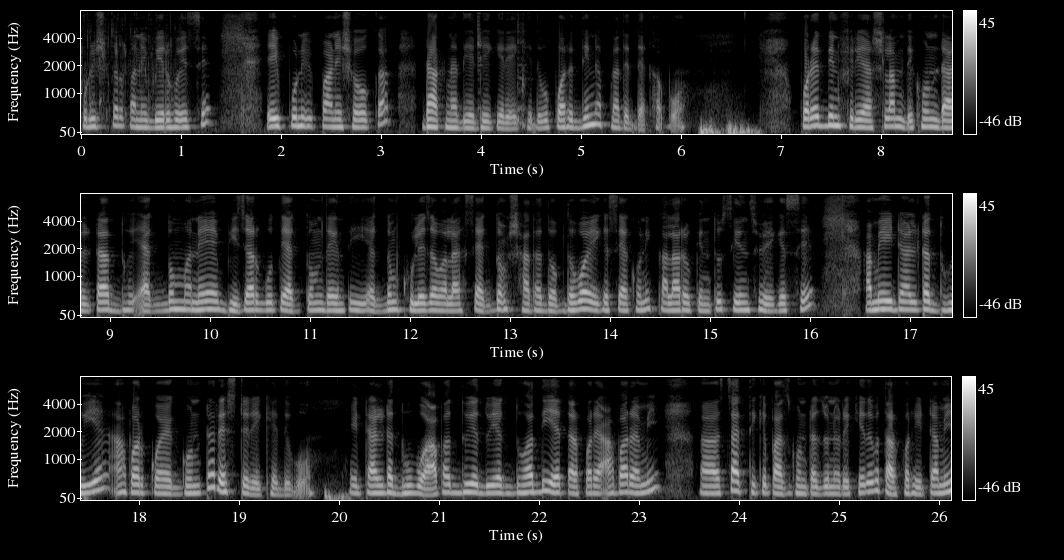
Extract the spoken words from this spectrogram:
পরিষ্কার পানি বের হয়েছে। এই পানি সহকার ঢাকনা দিয়ে ঢেকে রেখে দেবো, পরের দিন আপনাদের দেখাবো। পরের দিন ফিরে আসলাম, দেখুন ডালটা একদম মানে ভিজার গুতে একদম দেখতে একদম খুলে যাওয়া লাগছে, একদম সাদা দবদবা হয়ে গেছে, এখনই কালারও কিন্তু চেঞ্জ হয়ে গেছে। আমি এই ডালটা ধুয়ে আবার কয়েক ঘণ্টা রেস্টে রেখে দেবো। এই ডালটা ধুবো, আবার ধুয়ে দুই এক ধোয়া দিয়ে তারপরে আবার আমি চার থেকে পাঁচ ঘণ্টার জন্য রেখে দেবো, তারপরে এটা আমি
